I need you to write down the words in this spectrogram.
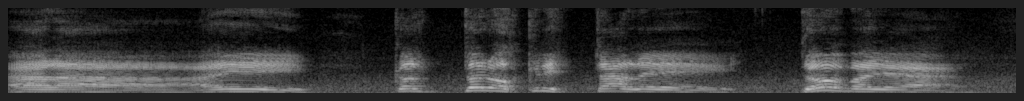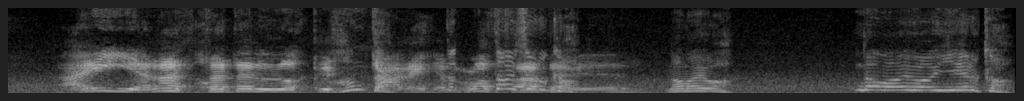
¡Hala! ¡Ahí! ¡Con todos los cristales! ¡Toma ya! ¡Ahí! ¡Arrástrate en los cristales! ¡Rózate bien! ¡No me va! ¡No me Yerko!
